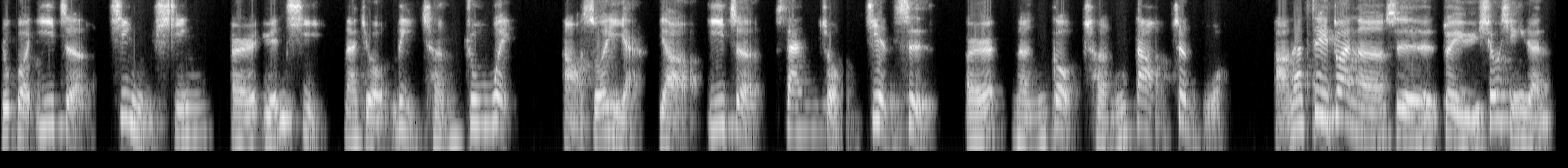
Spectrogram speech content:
如果依着净心而缘起，那就立成诸位。好，所以呀、要依着三种见次而能够成道正果。好，那这一段呢，是对于修行人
